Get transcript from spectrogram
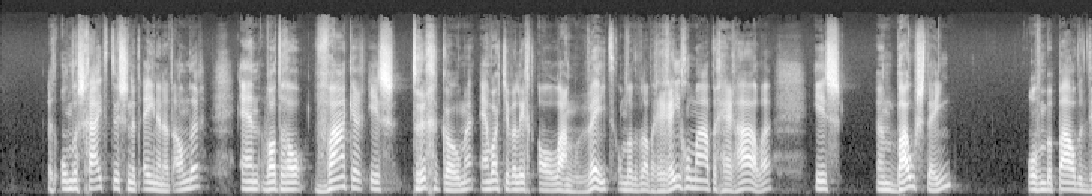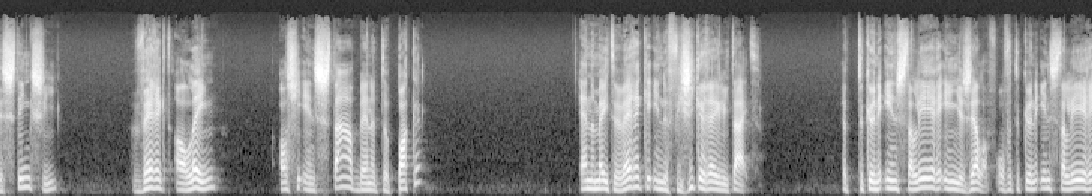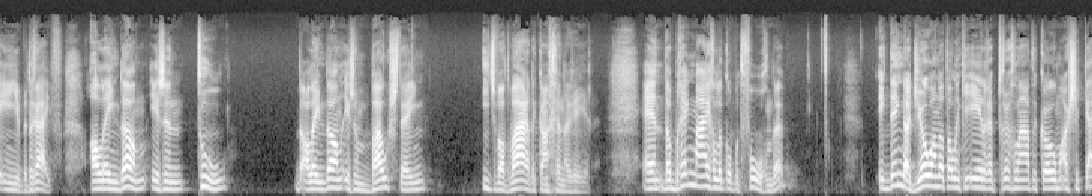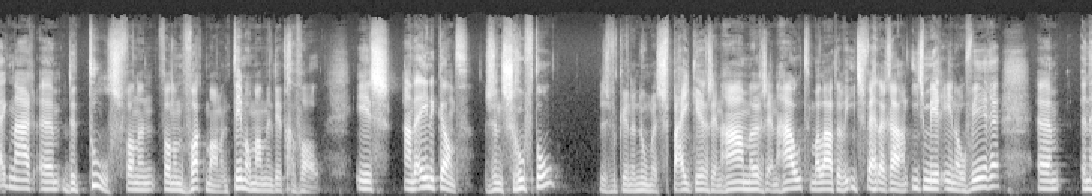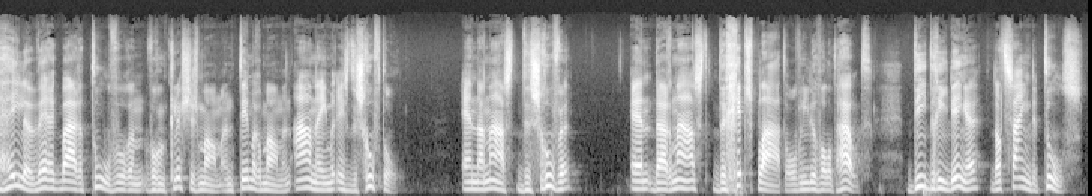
Het onderscheid tussen het een en het ander. En wat er al vaker is teruggekomen en wat je wellicht al lang weet, omdat we dat regelmatig herhalen, is een bouwsteen of een bepaalde distinctie werkt alleen als je in staat bent het te pakken en ermee te werken in de fysieke realiteit. Het te kunnen installeren in jezelf of het te kunnen installeren in je bedrijf. Alleen dan is een tool, alleen dan is een bouwsteen iets wat waarde kan genereren. En dat brengt me eigenlijk op het volgende. Ik denk dat Johan dat al een keer eerder heeft terug laten komen. Als je kijkt naar um, de tools van een, van een vakman, een timmerman in dit geval, is aan de ene kant zijn schroeftol. Dus we kunnen noemen spijkers en hamers en hout. Maar laten we iets verder gaan, iets meer innoveren. Um, een hele werkbare tool voor een, voor een klusjesman, een timmerman, een aannemer is de schroeftol. En daarnaast de schroeven en daarnaast de gipsplaten, of in ieder geval het hout. Die drie dingen, dat zijn de tools.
